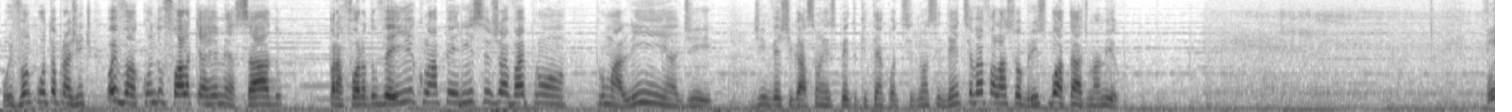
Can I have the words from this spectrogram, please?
O Ivan conta pra gente. Ô Ivan, quando fala que é arremessado para fora do veículo, a perícia já vai para um para uma linha de, de investigação a respeito do que tem acontecido no acidente. Você vai falar sobre isso. Boa tarde, meu amigo.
